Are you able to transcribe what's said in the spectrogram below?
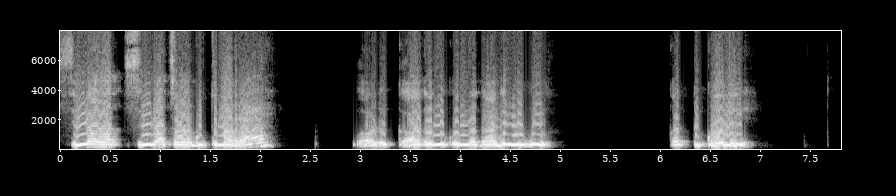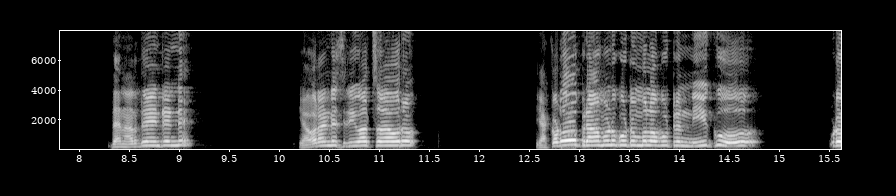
శ్రీవా శ్రీవాత్సవ గుర్తున్నారా? వాడు కాదనుకున్న దాన్ని నువ్వు కట్టుకొని దాని అర్థం ఏంటండి? ఎవరండి శ్రీవాత్సవ ఎవరు ఎక్కడో బ్రాహ్మణ కుటుంబంలో పుట్టిన నీకు ఇప్పుడు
